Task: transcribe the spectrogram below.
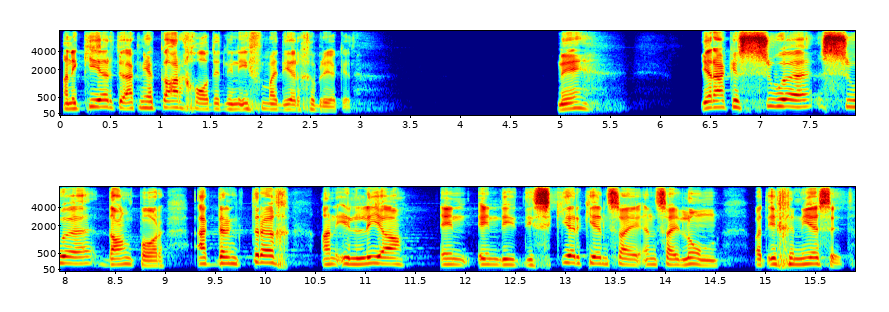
aan die keer toe ek nie 'n kar gehad het nie en U vir my deurgebreek het. Nee. Here, ek is so so dankbaar. Ek dink terug aan Elia en en die die skeurtjie in sy in sy long wat U genees het.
